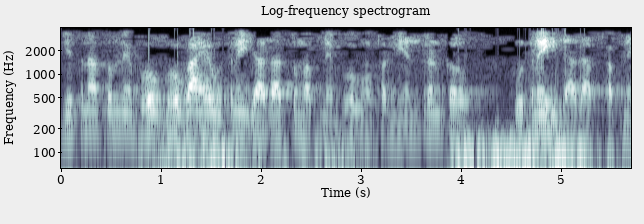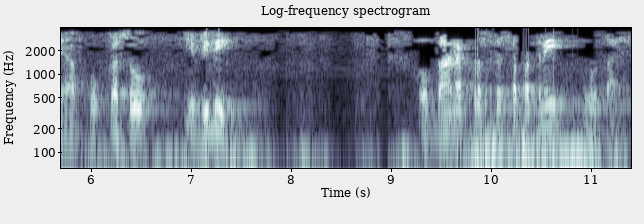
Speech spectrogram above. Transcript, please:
जितना तुमने भोग भोगा है, उतने ही ज़्यादा तुम अपने भोगों पर नियंत्रण करो, उतने ही ज़्यादा अपने आप को कसो। ये विधि और बानप्रस्थ सपत्निक होता है।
